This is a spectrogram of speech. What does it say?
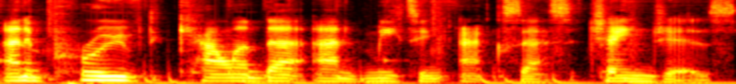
and improved calendar and meeting access changes.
